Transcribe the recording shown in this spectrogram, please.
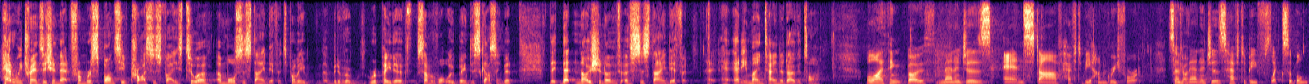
How do we transition that from responsive crisis phase to a, a, more sustained effort? It's probably a bit of a repeat of some of what we've been discussing, but th- that notion of, of sustained effort, how, how do you maintain it over time? Well, I think both managers and staff have to be hungry for it. So Okay. managers have to be flexible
